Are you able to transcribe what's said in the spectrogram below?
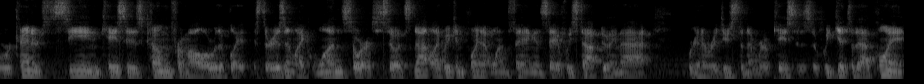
we're kind of seeing cases come from all over the place. There isn't like one source, so it's not like we can point at one thing and say if we stop doing that, we're going to reduce the number of cases. If we get to that point,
